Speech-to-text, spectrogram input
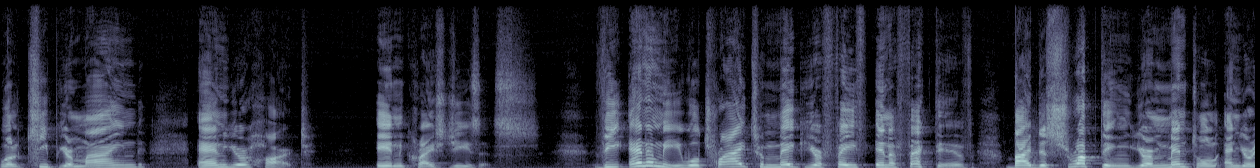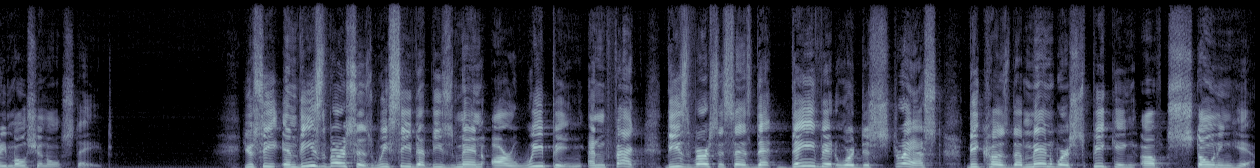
will keep your mind and your heart in Christ Jesus. The enemy will try to make your faith ineffective by disrupting your mental and your emotional state. You see, in these verses, we see that these men are weeping. In fact, these verses says that David were distressed because the men were speaking of stoning him.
